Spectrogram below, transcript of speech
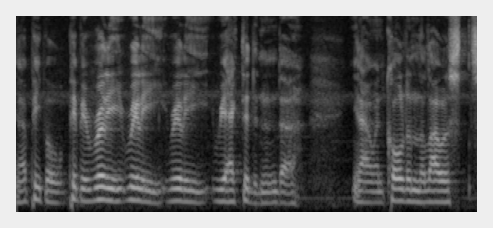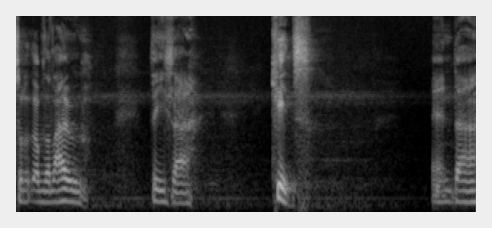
you know, people people really, really, really reacted and uh, you know, and called them the lowest sort of of the low. These uh, kids, and uh,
